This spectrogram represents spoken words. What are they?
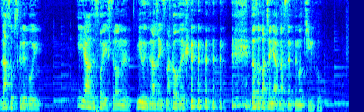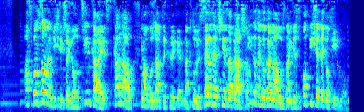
zasubskrybuj. I ja ze swojej strony miłych wrażeń smakowych. Do zobaczenia w następnym odcinku. A sponsorem dzisiejszego odcinka jest kanał Małgorzaty Kryger, na który serdecznie zapraszam. I do tego kanału znajdziesz w opisie tego filmu.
